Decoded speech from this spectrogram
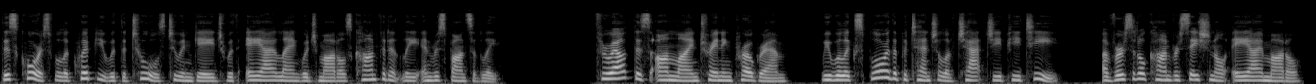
this course will equip you with the tools to engage with AI language models confidently and responsibly. Throughout this online training program, we will explore the potential of ChatGPT, a versatile conversational AI model,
